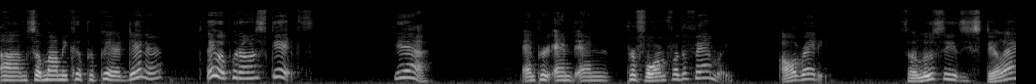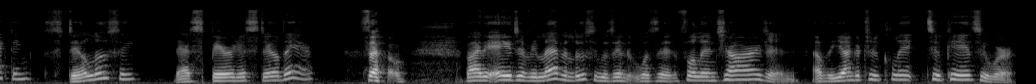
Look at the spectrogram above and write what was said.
um, so mommy could prepare dinner, they would put on skits. Yeah. And, and, and perform for the family already. So Lucy's still acting, still Lucy. That spirit is still there. So by the age of 11, Lucy was in was in, full in charge and of the younger two click two kids who were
